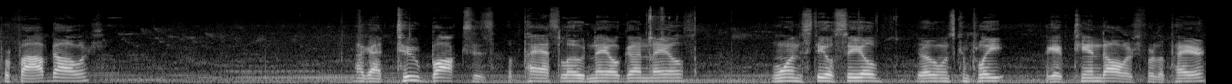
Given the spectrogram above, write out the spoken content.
for $5. I got two boxes of Paslode nail gun nails. One still sealed, the other one's complete. I gave $10 for the pair.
